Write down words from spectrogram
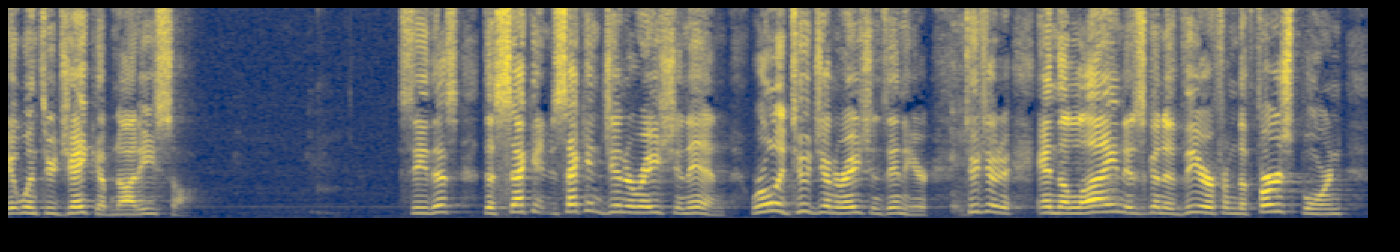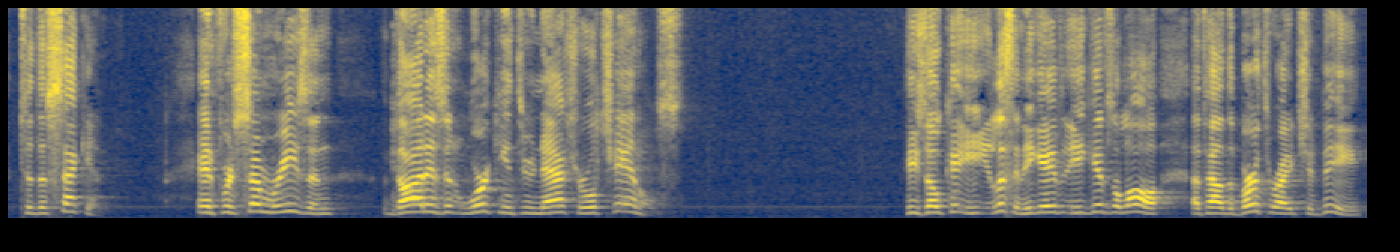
It went through Jacob, not Esau. See this? The second, second generation in. We're only two generations in here. Two gener- and the line is going to veer from the firstborn to the second. And for some reason, God isn't working through natural channels. He's okay. He, listen, he, gave, he gives a law of how the birthright should be,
